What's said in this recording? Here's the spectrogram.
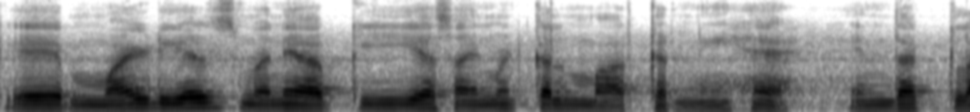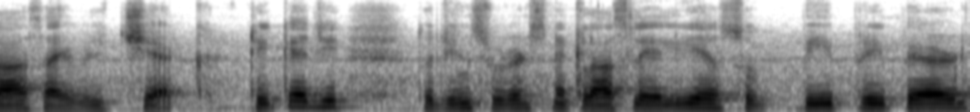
कि माय डियर्स मैंने आपकी ये असाइनमेंट कल मार्क करनी है। In the class I will check ठीक है जी? तो जिन स्टूडेंट्स ने क्लास ले ली है सो बी प्रीपेयर्ड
